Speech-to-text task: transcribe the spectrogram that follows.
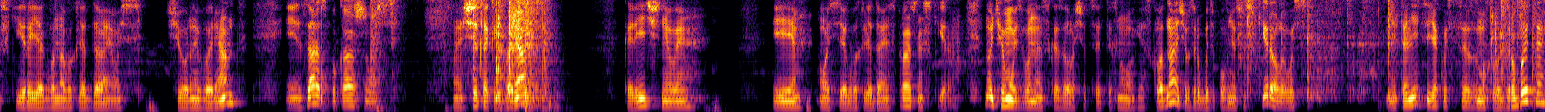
шкіри, як вона виглядає. Ось чорний варіант. І зараз покажу ось е, ще такий варіант коричневий. І ось як виглядає справжня шкіра. Ну, чомусь вони сказали, що це технологія складна, щоб зробити повністю шкіру, але ось італійці якось це змогли зробити.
